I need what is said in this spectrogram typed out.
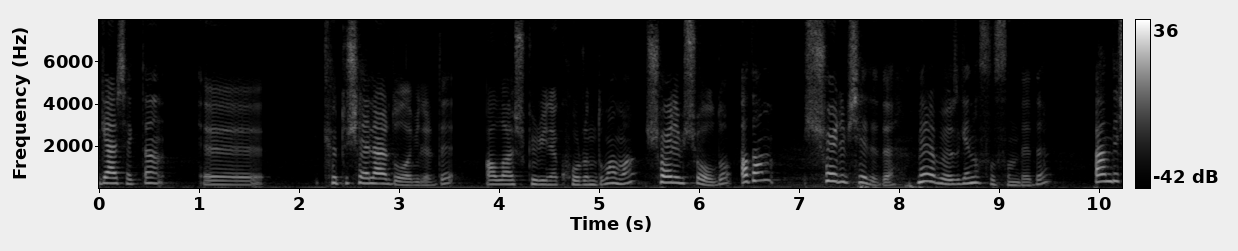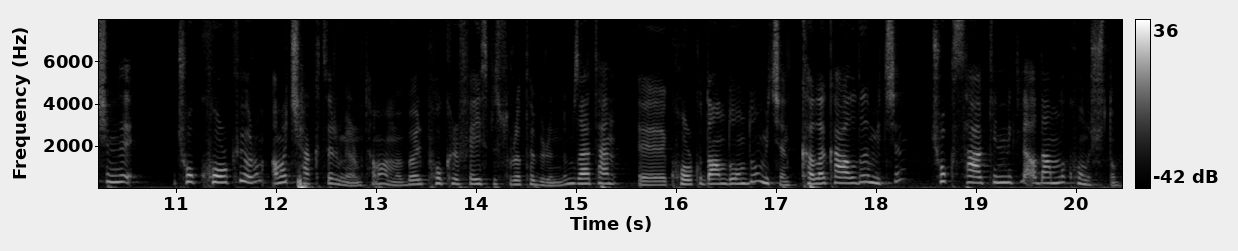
gerçekten e, kötü şeyler de olabilirdi. Allah'a şükür yine korundum ama şöyle bir şey oldu. Adam şöyle bir şey dedi. Merhaba Özge nasılsın dedi. Ben de şimdi çok korkuyorum ama çaktırmıyorum tamam mı? Böyle poker face bir surata büründüm. Zaten e, korkudan donduğum için, kala kaldığım için çok sakinlikle adamla konuştum.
